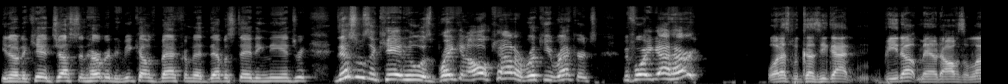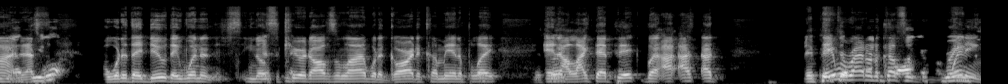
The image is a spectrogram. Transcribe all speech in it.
You know, the kid Justin Herbert, if he comes back from that devastating knee injury, this was a kid who was breaking all kind of rookie records before he got hurt. Well, that's because he got beat up, man, the offensive line. That's what, but what did they do? They went and you know secured the offensive line with a guard to come in and play. That's and right. I like that pick, but I, I, I they, they, were right on the cusp of winning.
